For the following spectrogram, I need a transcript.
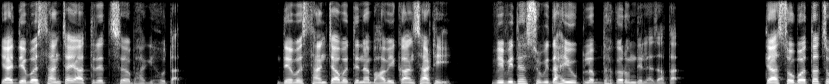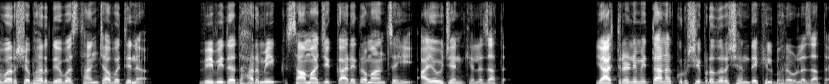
या देवस्थानच्या यात्रेत सहभागी होतात. देवस्थानच्या वतीनं भाविकांसाठी विविध सुविधाही उपलब्ध करून दिल्या जातात. त्यासोबतच वर्षभर देवस्थानच्या वतीनं विविध धार्मिक सामाजिक कार्यक्रमांचंही आयोजन केलं जातं. यात्रेनिमित्तानं कृषी प्रदर्शन देखील भरवलं जातं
